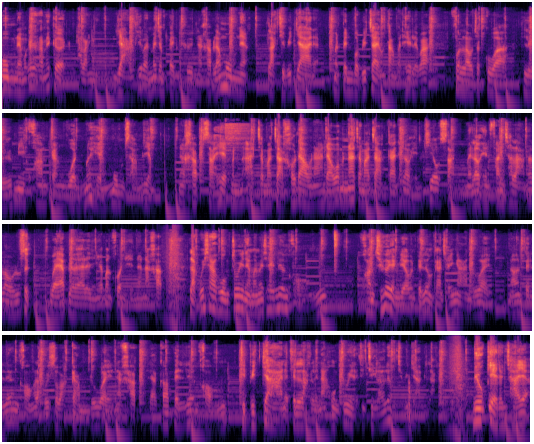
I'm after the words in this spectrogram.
มุมเนี่ยมันก็จะทำให้เกิดพลังอย่างที่มันไม่จำเป็นขึ้นนะครับ แล้วมุมเนี่ยหลักจิตวิทยาเนี่ยมันเป็นบทวิจัยของต่างประเทศเลยว่า คนเราจะกลัวหรือมีความกังวลเมื่อเห็นมุมสามเหลี่ยมนะครับสาเหตุมันอาจจะมาจากเขาเดานะเดาว่ามันน่าจะมาจากการที่เราเห็นเขี้ยวสัตว์เหมือนเราเห็นฟันฉลามแล้วเรารู้สึกแวบเลยอะไรอย่างเงี้ยบางคนเห็นนะครับ หลักวิชาฮวงจุ้ยเนี่ยมันไม่ใช่เรื่องของ ความเชื่ออย่างเดียวมันเป็นเรื่องของการใช้งานด้วยเนาะมันเป็นเรื่องของหลักวิศวกรรมด้วยนะครับ แล้วก็เป็นเรื่องของจิตวิทยาเนี่ยเป็นหลักเลยนะฮวงจุ้ยเนี่ยจริงๆแล้วเรื่องของจิตวิทยาเป็นหลักเลยบิลเกตยังใช้อะ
